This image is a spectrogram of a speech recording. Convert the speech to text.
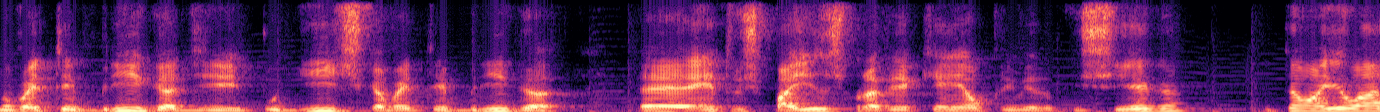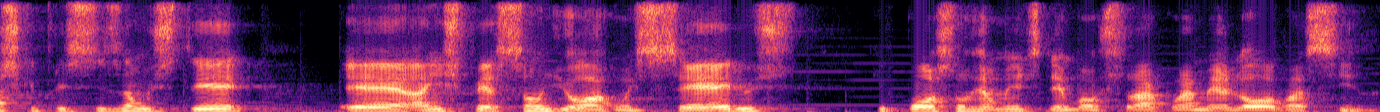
não vai ter briga de política, vai ter briga é, entre os países para ver quem é o primeiro que chega. Então, aí eu acho que precisamos ter é, a inspeção de órgãos sérios que possam realmente demonstrar qual é a melhor vacina.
